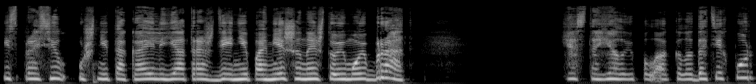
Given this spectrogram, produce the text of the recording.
и спросил, уж не такая ли я от рождения помешанная, что и мой брат. Я стояла и плакала до тех пор,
